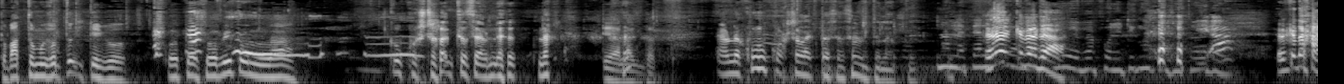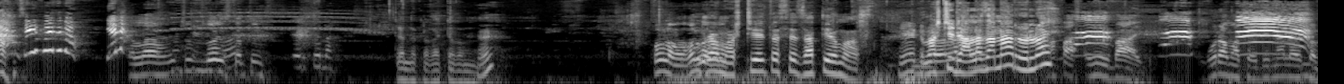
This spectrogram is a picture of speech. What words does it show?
তো বাথরুম তো কেইব? কত ছবি তুললা। খুব কষ্ট লাগতেছে আপনার না? টিয়া লাগবে। আপনার খুব কষ্ট লাগতেছে ছবি তোলাতে কেটা কেটা আল্লাহ তুই তুই কম হ্যাঁ? মাছটি হইতেছে জাতীয় মাছ। মাছটি ডালা জানা রোল ভাই? ভাই। মাছ সব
